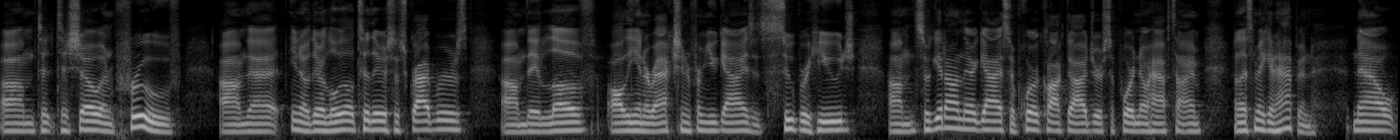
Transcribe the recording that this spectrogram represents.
um, to to show and prove um, that you know they're loyal to their subscribers. Um, they love all the interaction from you guys. It's super huge. Um, so get on there, guys. Support Clock Dodger. Support No Halftime, and let's make it happen. Now,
